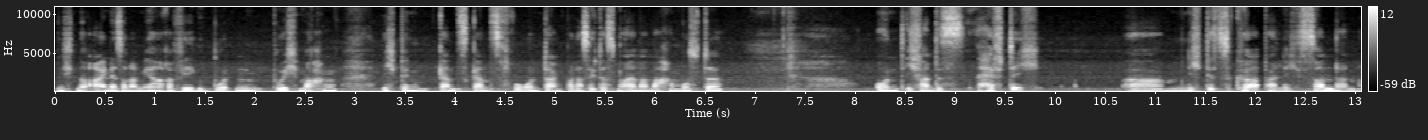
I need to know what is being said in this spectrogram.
nicht nur eine, sondern mehrere Fehlgeburten durchmachen. Ich bin ganz, ganz froh und dankbar, dass ich das nur einmal machen musste. Und ich fand es heftig, ähm, nicht jetzt körperlich, sondern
